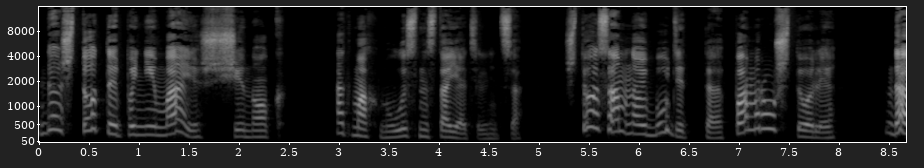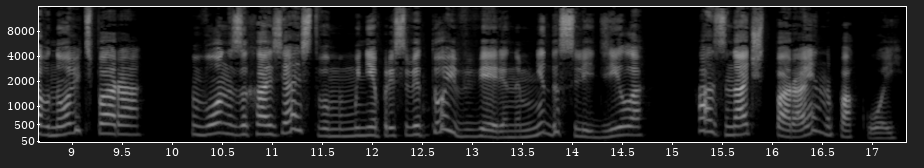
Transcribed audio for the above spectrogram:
Да что ты понимаешь, щенок? Отмахнулась настоятельница. Что со мной будет-то? Помру, что ли? Давно ведь пора. Вон за хозяйством мне Пресвятой вверенным не доследила, а значит, пора и на покой.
